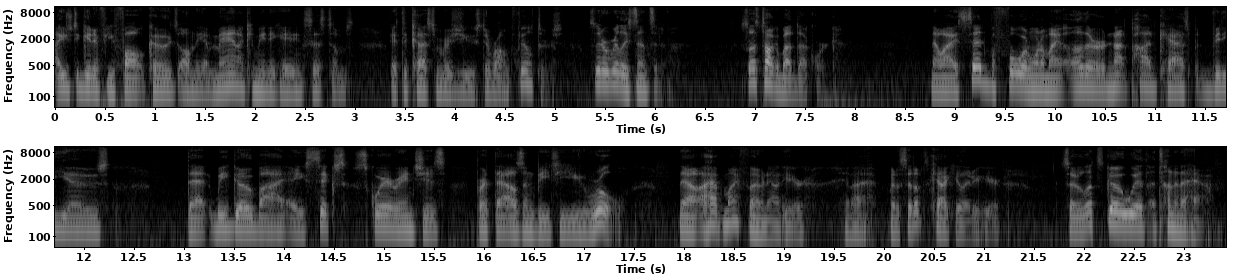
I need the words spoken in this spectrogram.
I used to get a few fault codes on the Amana communicating systems if the customers used the wrong filters. So they're really sensitive. So let's talk about ductwork. Now, I said before in one of my other, not podcasts, but videos, that we go by a six square inches per thousand BTU rule. Now, I have my phone out here, and I'm going to set up the calculator here. So let's go with a ton and a half.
